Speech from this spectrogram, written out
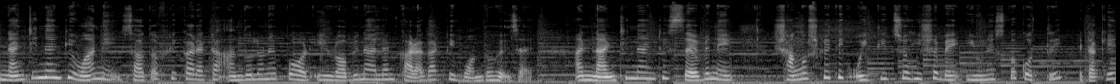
নাইনটিন নাইনটি ওয়ানে সাউথ আফ্রিকার একটা আন্দোলনের পর এই রবিন আইল্যান্ড কারাগারটি বন্ধ হয়ে যায়। আর নাইনটিন নাইনটি সেভেনে সাংস্কৃতিক ঐতিহ্য হিসেবে ইউনেস্কো কর্তৃক এটাকে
